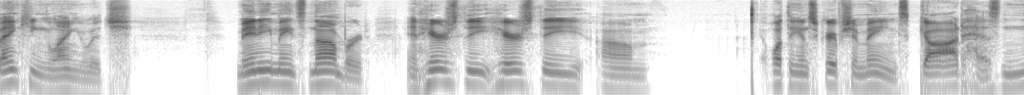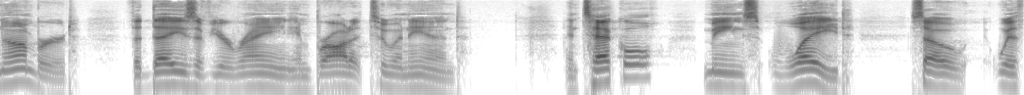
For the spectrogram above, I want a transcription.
banking language. Mene means numbered. And here's the here's the um, what the inscription means. God has numbered the days of your reign and brought it to an end. And tekel means weighed. So with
